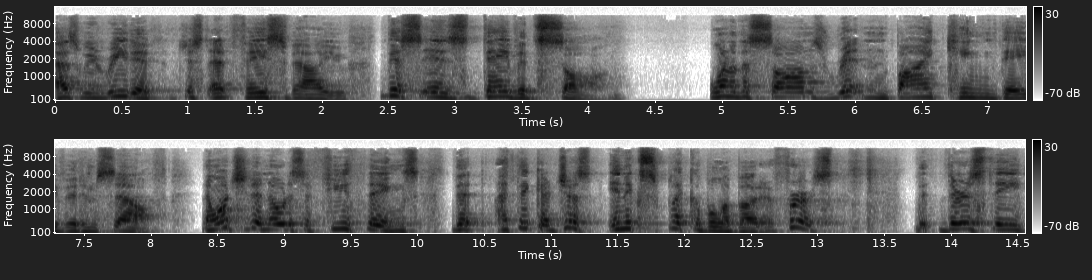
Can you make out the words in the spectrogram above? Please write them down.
as we read it just at face value. This is David's song, one of the psalms written by King David himself. And I want you to notice a few things that I think are just inexplicable about it. First, there's the,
